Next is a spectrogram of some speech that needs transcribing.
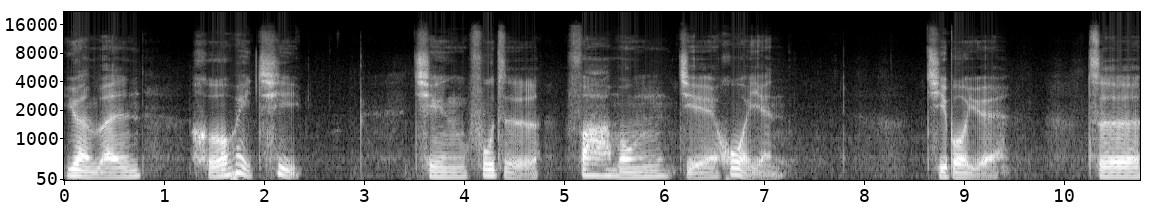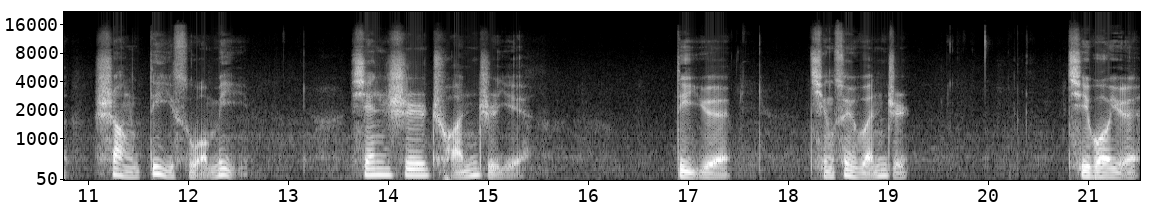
愿闻何谓气？请夫子发蒙解惑言。岐伯曰：“此上帝所秘，先师传之也。”帝曰：“请遂闻之。”岐伯曰：“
